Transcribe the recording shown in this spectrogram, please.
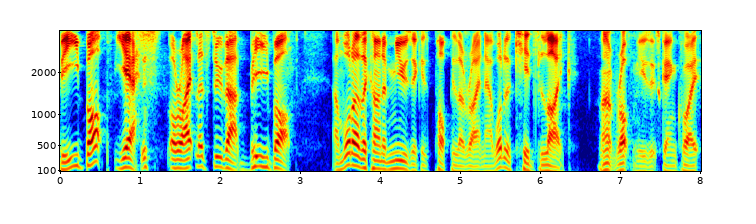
Bebop? Yes. All right, let's do that. Bebop. And what other kind of music is popular right now? What do the kids like? Uh, rock music's getting quite.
